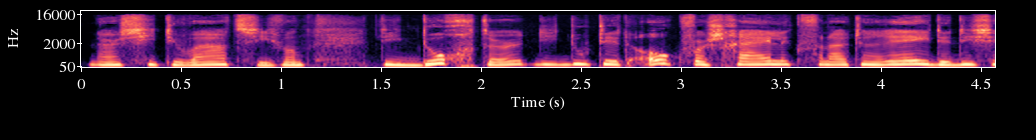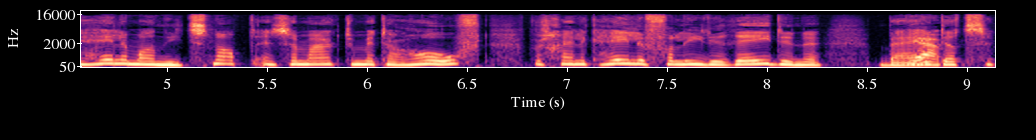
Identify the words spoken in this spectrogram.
naar situaties. Want die dochter die doet dit ook waarschijnlijk vanuit een reden die ze helemaal niet snapt. En ze maakt er met haar hoofd waarschijnlijk hele valide redenen bij. Ja. Dat ze,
